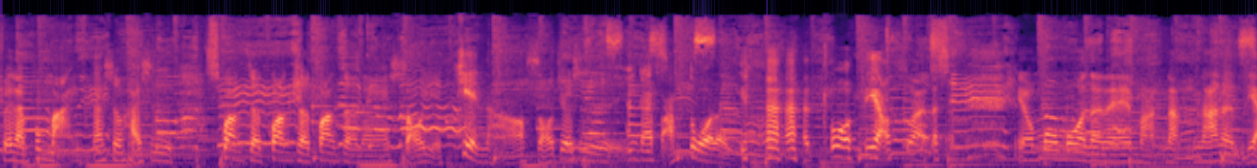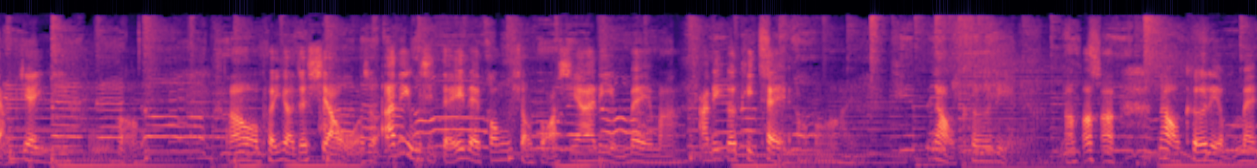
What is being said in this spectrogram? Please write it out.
虽然不买，但是还是逛着逛着逛着呢，手也贱了啊，手就是应该把它剁了，剁掉算了。又默默的呢，拿拿拿了两件衣服哈，然后我朋友就笑我说：“啊，你不是第一个讲上大声，你唔买吗？啊，你个去退，那好可怜。” 那我可怜妹。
